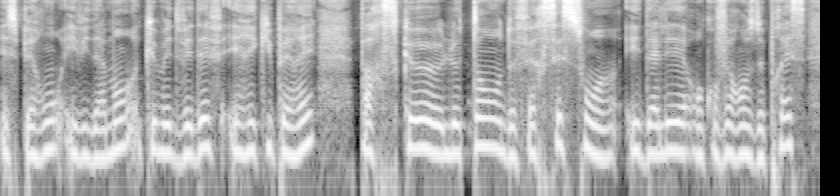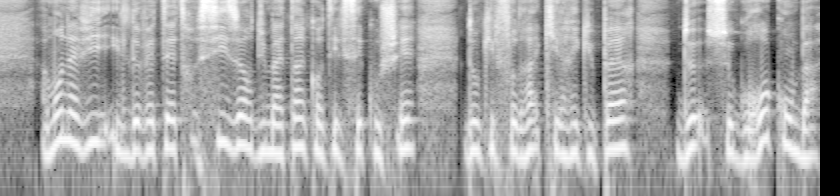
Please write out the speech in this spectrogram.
Espérons évidemment que Medvedev est récupéré parce que le temps de faire ses soins et d'aller en conférence de presse à mon avis, il devait être 6 heures du matin quand il s'est couché, donc il faudra qu'il récupère de ce gros combat.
